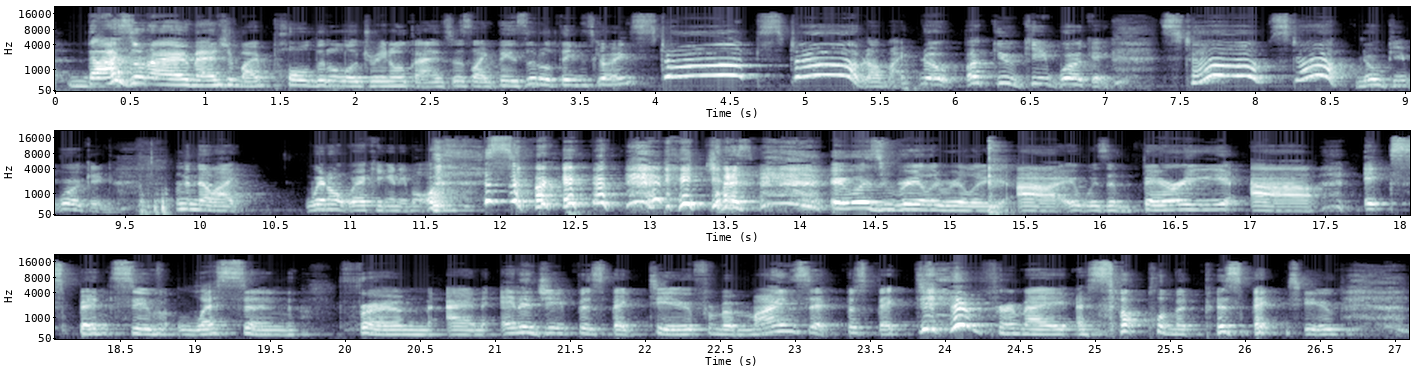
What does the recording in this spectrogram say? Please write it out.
that's what i imagine my poor little adrenal glands just like these little things going stop stop. And i'm like no fuck you keep working. Stop stop. No keep working. And they're like we're not working anymore. so it just, it was really, really, uh, it was a very uh, expensive lesson from an energy perspective, from a mindset perspective, from a, a supplement perspective.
